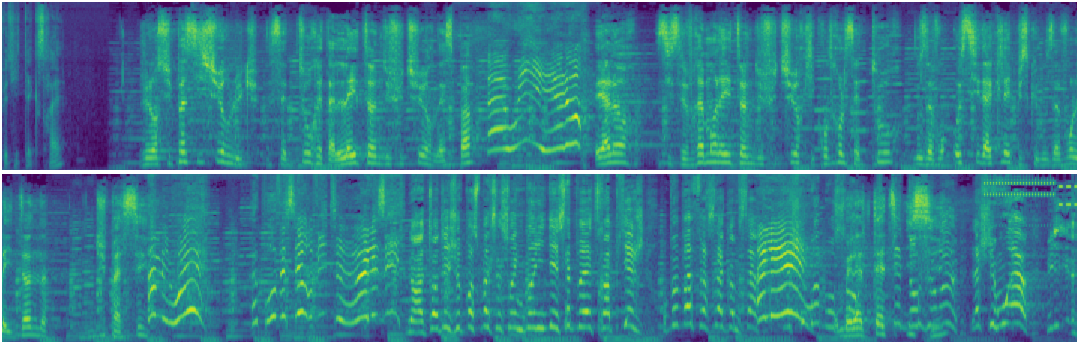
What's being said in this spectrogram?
Petit extrait. Je n'en suis pas si sûr, Luc. Cette tour est à Layton du futur, n'est-ce pas? Ah oui, et alors si c'est vraiment Layton du futur qui contrôle cette tour, nous avons aussi la clé puisque nous avons Layton du passé. Ah mais ouais Euh, Professeur, vite, euh, allez-y Non, attendez, je pense pas que ça soit une bonne idée. Ça peut être un piège. On peut pas faire ça comme ça. Allez Lâchez-moi, bon On sang. met la tête C'est ici. dangereux. Lâchez-moi Mais, euh,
